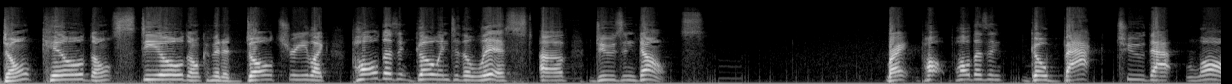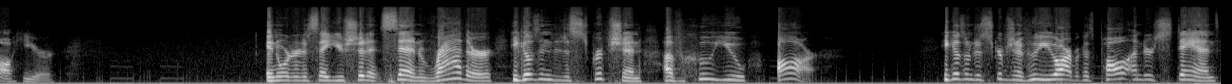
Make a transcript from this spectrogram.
Don't kill, don't steal, don't commit adultery. Like, Paul doesn't go into the list of do's and don'ts. Right? Paul, Paul doesn't go back to that law here in order to say you shouldn't sin. Rather, he goes into description of who you are. He goes into description of who you are because Paul understands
